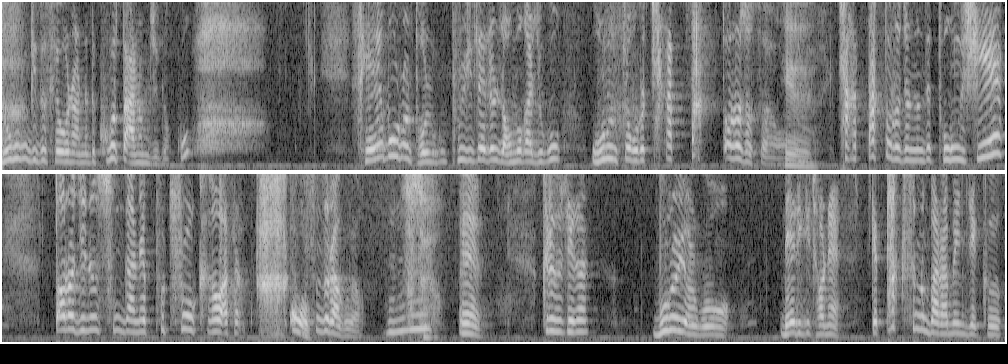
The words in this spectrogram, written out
녹음기도 세워놨는데 그것도 안 움직였고 세 번을 돌고 분리대를 넘어가지고 오는 쪽으로 차가 딱 떨어졌어요. 예. 차가 딱 떨어졌는데 동시에 떨어지는 순간에 포트로카가 와서 딱 쓰더라고요. 섰어요. 예. 그래서 제가 문을 열고 내리기 전에 이렇게 탁 쓰는 바람에 이제 그,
